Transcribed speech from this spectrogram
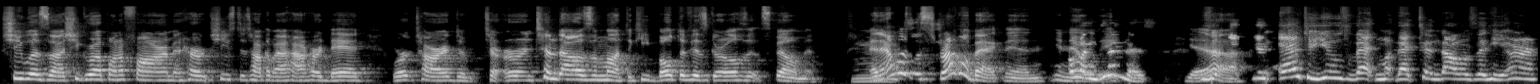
she was uh, she grew up on a farm, and her she used to talk about how her dad worked hard to to earn ten dollars a month to keep both of his girls at Spelman. Mm. And that mm. was a struggle back then, you know. Oh my goodness. Yeah, and, and to use that that ten dollars that he earned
